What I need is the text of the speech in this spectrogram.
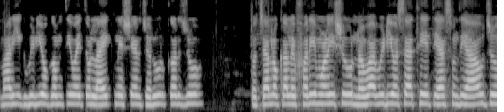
મારી એક વીડિયો ગમતી હોય તો લાઇક ને શેર જરૂર કરજો. તો ચાલો કાલે ફરી મળીશું નવા વીડિયો સાથે. ત્યાં સુધી આવજો.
